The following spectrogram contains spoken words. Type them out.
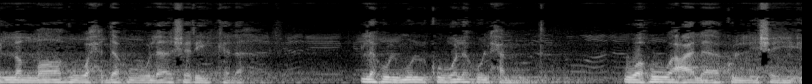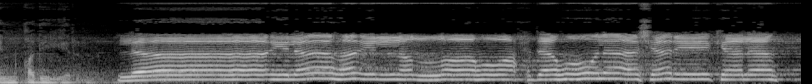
إلا الله وحده لا شريك له. له الملك وله الحمد وهو على كل شيء قدير. لا إله إلا الله وحده لا شريك له.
